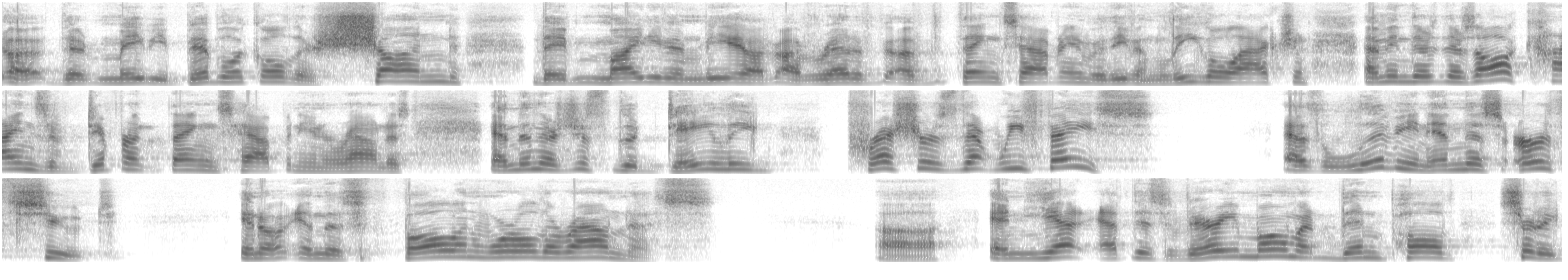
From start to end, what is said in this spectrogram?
uh, that may be biblical. They're shunned. They might even be, I've, I've read of, of, things happening with even legal action. I mean, there, there's all kinds of different things happening around us. And then there's just the daily pressures that we face as living in this earth suit, you know, in this fallen world around us. Uh, and yet, at this very moment, then Paul sort of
